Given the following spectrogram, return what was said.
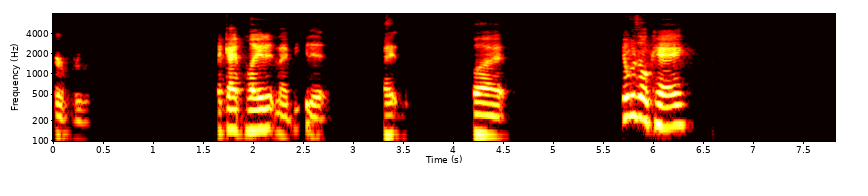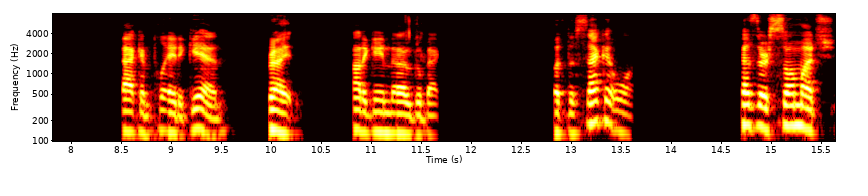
care for this. Like I played it and I beat it, right. but it was okay. Back and play it again. Right. Not a game that I would go back. But the second one, because there's so much,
